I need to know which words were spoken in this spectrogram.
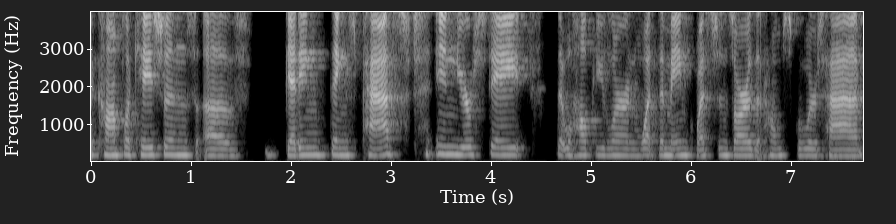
the complications of getting things passed in your state that will help you learn what the main questions are that homeschoolers have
